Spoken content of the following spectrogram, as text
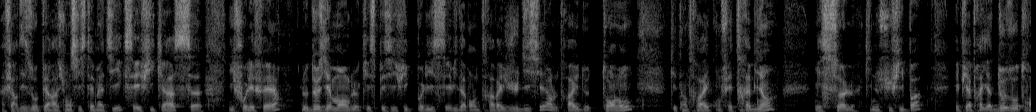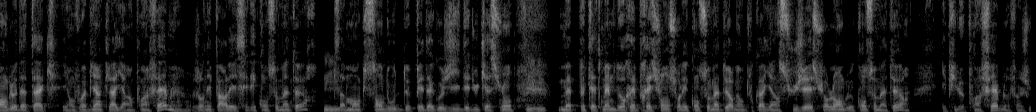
à faire des opérations systématiques. C'est efficace, il faut les faire. Le deuxième angle qui est spécifique police, c'est évidemment le travail judiciaire, le travail de temps long, qui est un travail qu'on fait très bien, mais seul qui ne suffit pas. Et puis après, il y a deux autres angles d'attaque, et on voit bien que là, il y a un point faible. J'en ai parlé, c'est les consommateurs. Mhm. Ça manque sans doute de pédagogie, d'éducation, mhm. mais peut-être même de répression sur les consommateurs. Mais en tout cas, il y a un sujet sur l'angle consommateur. Et puis le point faible, enfin, je,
